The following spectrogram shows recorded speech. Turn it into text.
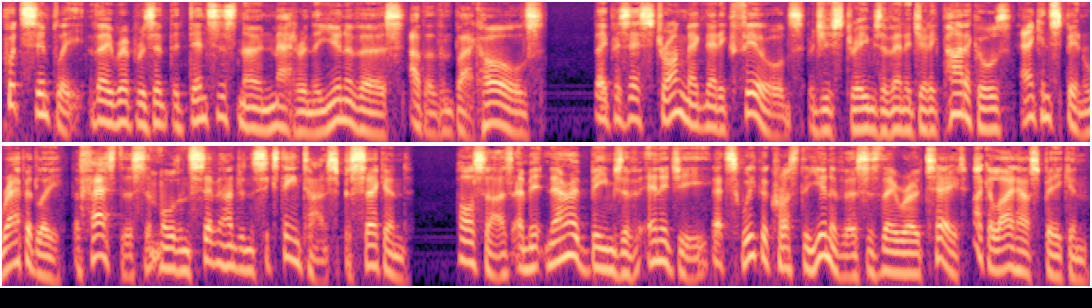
Put simply, they represent the densest known matter in the universe, other than black holes. They possess strong magnetic fields, produce streams of energetic particles, and can spin rapidly, the fastest at more than 716 times per second. Pulsars emit narrow beams of energy that sweep across the universe as they rotate, like a lighthouse beacon.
